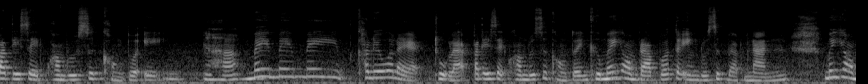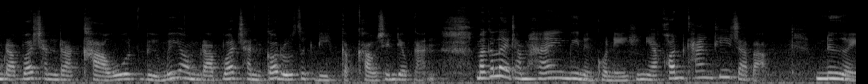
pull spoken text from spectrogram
ปฏิเสธความรู้สึกของตัวเองนะคะไม่ไม่ไม่เขาเรียกว่าอะไรอะถูกแล้วปฏิเสธความรู้สึกของตัวเองคือไม่ยอมรับว่าตัวเองรู้สึกแบบนั้น ไม่ยอมรับว่าฉันรักเขา หรือไม่ยอมรับว่าฉันก็รู้สึกดีกับเขาเช่นเดียวกัน มันก็เลยทำให้มีหนึ่งคนในที่เนี้ยค่อนข้างที่จะแบบเหนื่อย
